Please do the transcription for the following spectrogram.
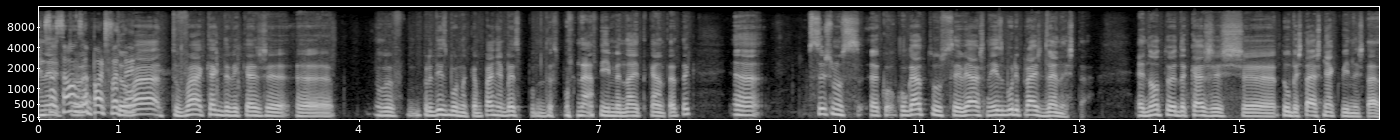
с започвате. Това, това, как да ви кажа, е, в предизборна кампания, без да споменаваме имена и така нататък, всъщност, когато се явяваш на избори, правиш две неща. Едното е да кажеш, да обещаеш някакви неща,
